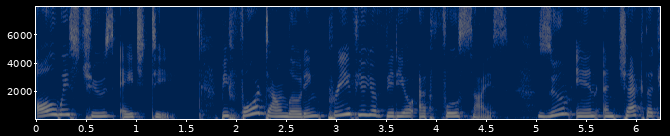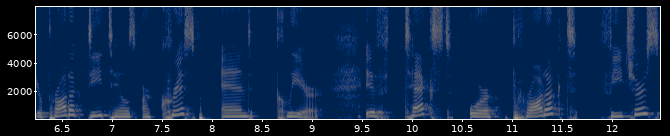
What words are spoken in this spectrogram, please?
Always choose HD. Before downloading, preview your video at full size. Zoom in and check that your product details are crisp and clear. If text or product features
